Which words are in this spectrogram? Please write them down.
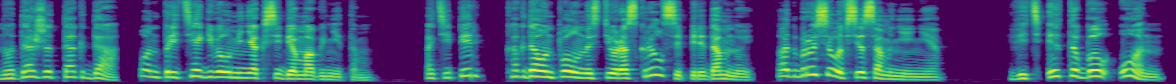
но даже тогда он притягивал меня к себе магнитом. А теперь когда он полностью раскрылся передо мной, отбросила все сомнения. Ведь это был он,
